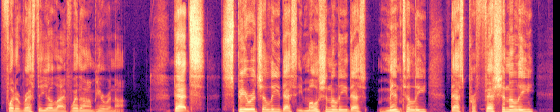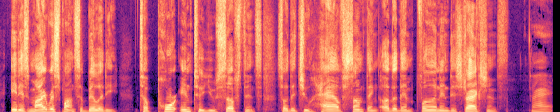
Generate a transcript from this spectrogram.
for the rest of your life, whether I'm here or not. That's spiritually, that's emotionally, that's mentally, that's professionally. It is my responsibility to pour into you substance so that you have something other than fun and distractions. right.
